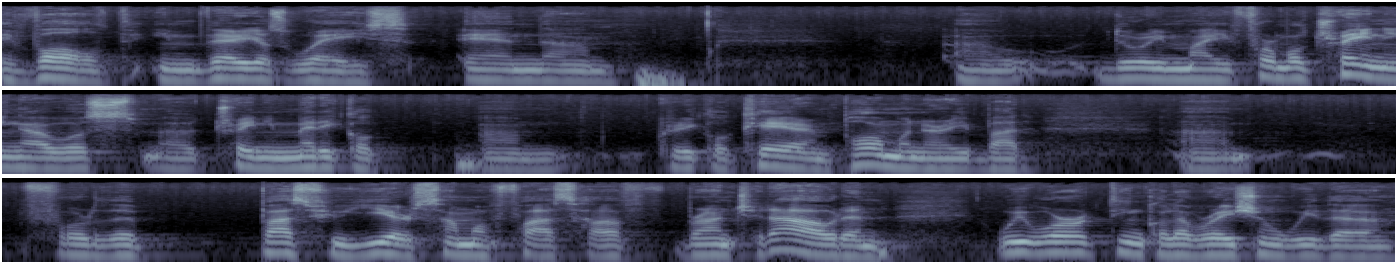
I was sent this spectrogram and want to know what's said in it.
evolved in various ways. And um, uh, during my formal training, I was uh, training medical um, critical care and pulmonary, but for the past few years, some of us have branched out and we worked in collaboration with a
